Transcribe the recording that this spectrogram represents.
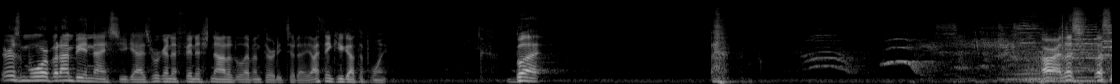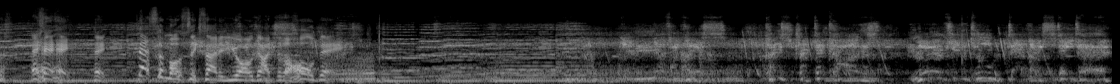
there's more, but I'm being nice to you guys. We're going to finish not at 11:30 today. I think you got the point. But All right, let's let's hey hey hey hey. That's the most excited you all got to the whole day. Enough of this! Merge into Devastator!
